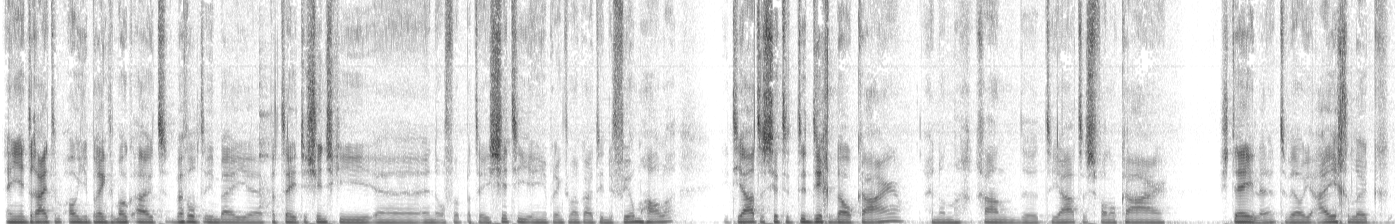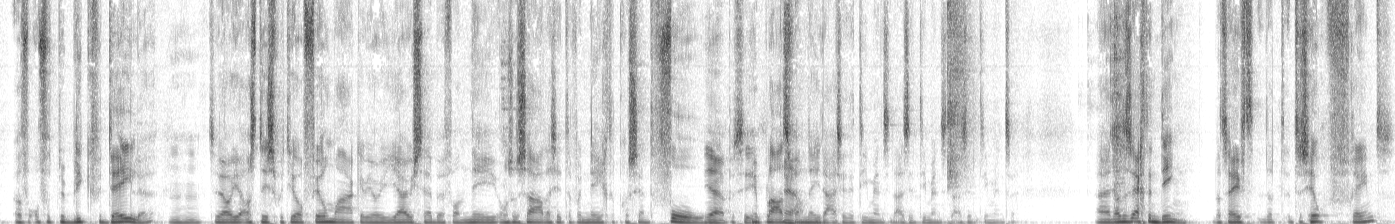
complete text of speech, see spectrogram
en je, draait hem, oh, je brengt hem ook uit... bijvoorbeeld in, bij eh Pathé Tuschinski eh, en, of Pathé City... en je brengt hem ook uit in de filmhallen. Die theaters zitten te dicht bij elkaar... en dan gaan de theaters van elkaar stelen... terwijl je eigenlijk... of, of het publiek verdelen... Mhm. Terwijl je als distributeur of filmmaker wil je juist hebben van nee, onze zalen zitten voor 90% vol. Ja, precies. In plaats Ja. van nee, daar zitten 10 mensen, daar zitten 10 mensen, daar zitten 10 mensen. Eh, dat is echt een ding. Dat heeft, dat, het is heel vreemd.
